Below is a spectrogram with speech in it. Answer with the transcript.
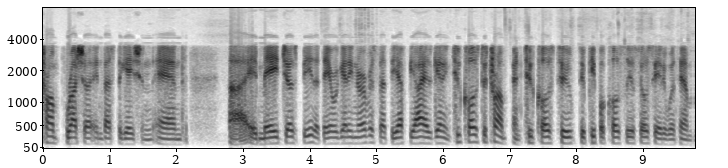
Trump Russia investigation and uh, it may just be that they were getting nervous that the FBI is getting too close to Trump and too close to, to people closely associated with him.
